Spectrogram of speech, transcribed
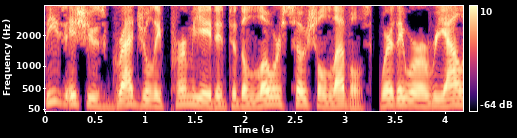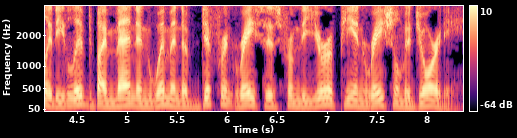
These issues gradually permeated to the lower social levels, where they were a reality lived by men and women of different races from the European racial majority.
